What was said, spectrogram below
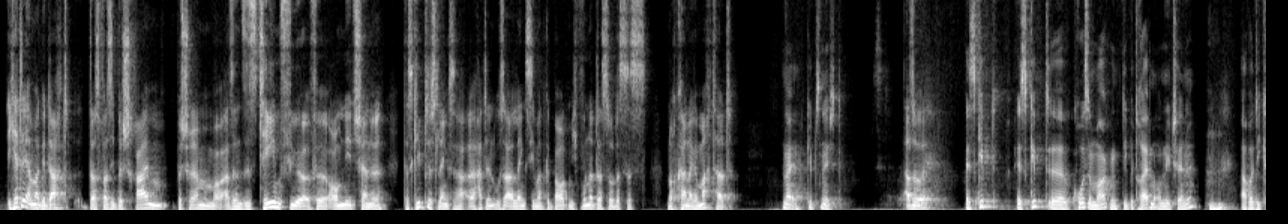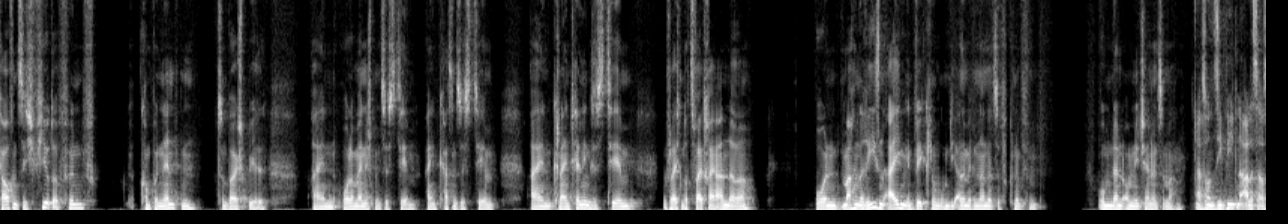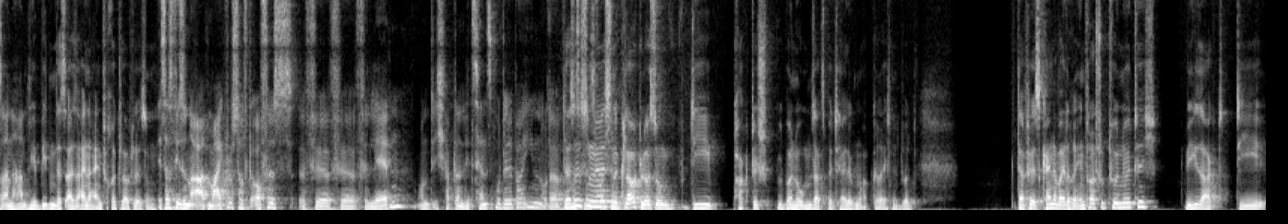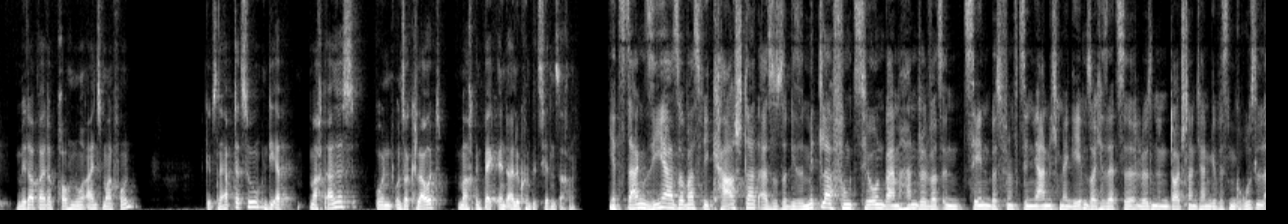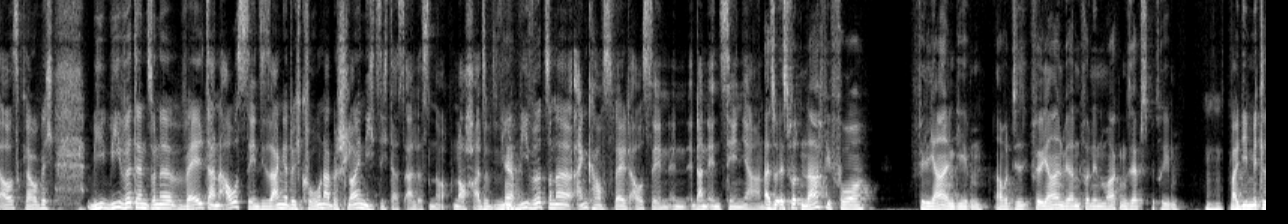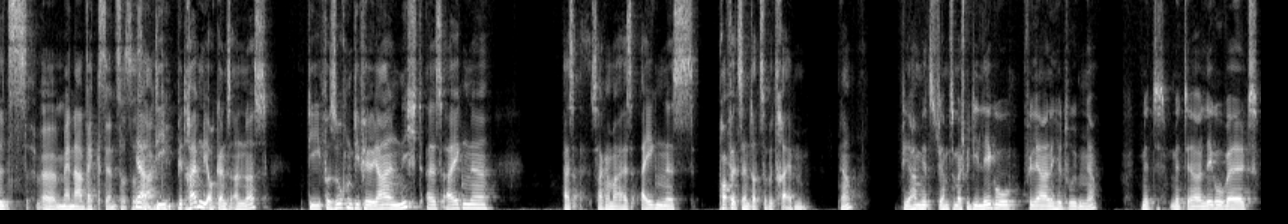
Ich hätte ja mal gedacht, das, was Sie beschreiben, beschreiben, also ein System für, für Omnichannel, das gibt es längst, hat in den USA längst jemand gebaut. Mich wundert das so, dass das noch keiner gemacht hat. Nein, gibt's nicht. Also es gibt, es gibt äh, große Marken, die betreiben Omnichannel, mhm. aber die kaufen sich vier oder fünf Komponenten, zum Beispiel ein Order-Management-System, ein Kassensystem, ein Clienteling-System, vielleicht noch zwei, drei andere und machen eine riesen Eigenentwicklung, um die alle miteinander zu verknüpfen, um dann Omnichannel zu machen. Also und Sie bieten alles aus einer Hand? Wir bieten das als eine einfache Cloud-Lösung. Ist das wie so eine Art Microsoft Office für, für, für Läden und ich habe dann ein Lizenzmodell bei Ihnen? Oder das ist eine, eine Cloud-Lösung, die praktisch über eine Umsatzbeteiligung abgerechnet wird. Dafür ist keine weitere Infrastruktur nötig. Wie gesagt, die Mitarbeiter brauchen nur ein Smartphone. Gibt es eine App dazu und die App macht alles und unser Cloud macht im Backend alle komplizierten Sachen. Jetzt sagen Sie ja sowas wie Karstadt, also so diese Mittlerfunktion beim Handel wird es in 10 bis 15 Jahren nicht mehr geben. Solche Sätze lösen in Deutschland ja einen gewissen Grusel aus, glaube ich. Wie, wie wird denn so eine Welt dann aussehen? Sie sagen ja, durch Corona beschleunigt sich das alles noch. noch. Also wie, ja. wie wird so eine Einkaufswelt aussehen in, dann in zehn Jahren? Also es wird nach wie vor Filialen geben, aber die Filialen werden von den Marken selbst betrieben. Mhm. Weil die Mittelsmänner äh, weg sind sozusagen. Ja, die betreiben die auch ganz anders die versuchen die Filialen nicht als eigene, als, sagen wir mal, als eigenes Profit Center zu betreiben. Ja? Wir haben jetzt, wir haben zum Beispiel die Lego-Filiale hier drüben, ja, mit, mit der Lego-Welt,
